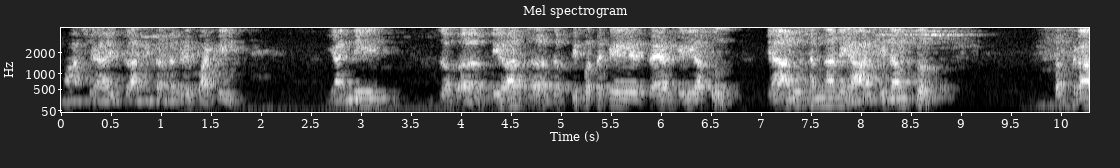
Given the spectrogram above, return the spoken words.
महाशय आयुक्त अमिता दगडे पाटील यांनी जप तेरा जप्ती पथके तयार केली असून त्या अनुषंगाने आज दिनांक सतरा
